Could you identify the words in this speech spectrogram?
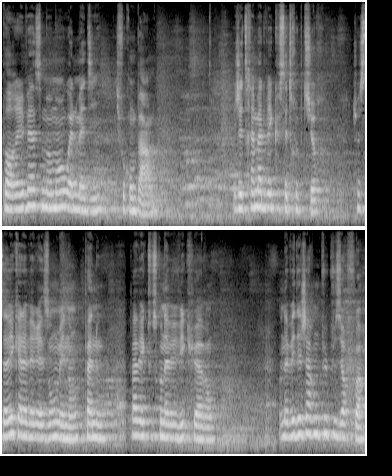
Pour arriver à ce moment où elle m'a dit il faut qu'on parle. J'ai très mal vécu cette rupture. Je savais qu'elle avait raison, mais non, pas nous, pas avec tout ce qu'on avait vécu avant. On avait déjà rompu plusieurs fois.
